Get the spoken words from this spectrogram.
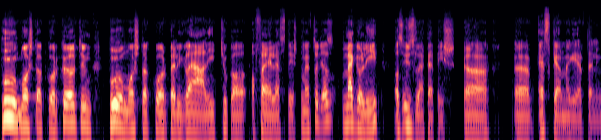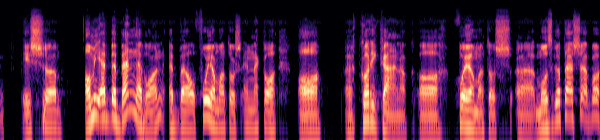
hú, most akkor költünk, hú, most akkor pedig leállítjuk a, a fejlesztést, mert hogy az megöli az üzletet is. Ezt kell megértenünk. És ami ebbe benne van, ebbe a folyamatos, ennek a, a karikának a folyamatos mozgatásába.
